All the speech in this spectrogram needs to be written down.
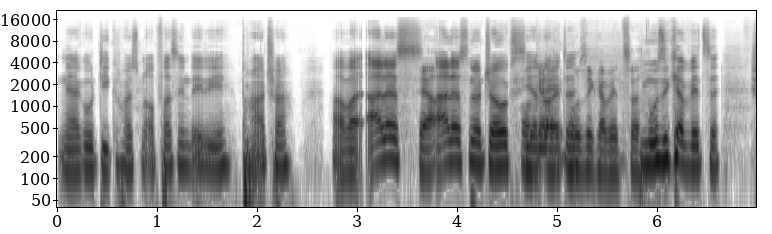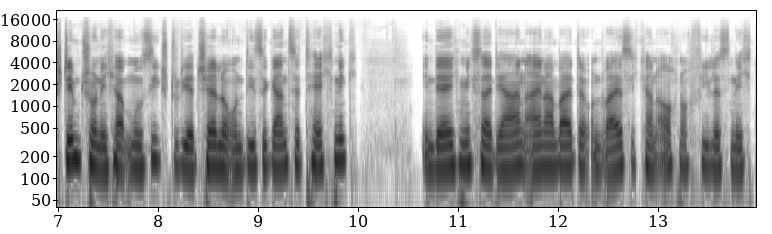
ja gut, die größten Opfer sind eh die Bratscher. Aber alles, ja. alles nur Jokes hier, okay, Leute. Musikerwitze. Musikerwitze. Stimmt schon, ich habe Musik studiert, Cello und diese ganze Technik, in der ich mich seit Jahren einarbeite und weiß, ich kann auch noch vieles nicht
